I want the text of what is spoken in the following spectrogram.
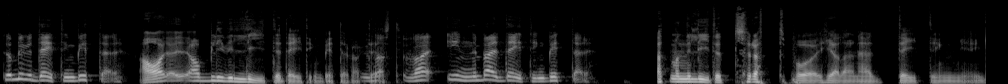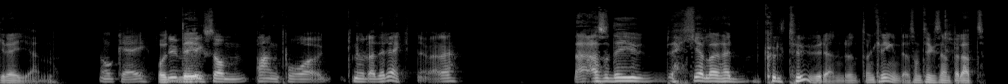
Du har blivit datingbitter. Ja, jag, jag har blivit lite datingbitter Va, faktiskt. vad innebär datingbitter? Att man är lite trött på hela den här datinggrejen. Okej. Och Du vill det- liksom pang på knulla direkt nu, eller? Alltså det är ju hela den här kulturen runt omkring det. Som till exempel att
